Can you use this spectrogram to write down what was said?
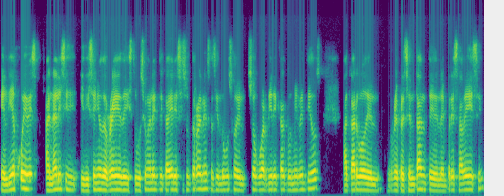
El día jueves, análisis y diseño de redes de distribución eléctrica aéreas y subterráneas, haciendo uso del software DirectAct 2022, a cargo del representante de la empresa ABS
